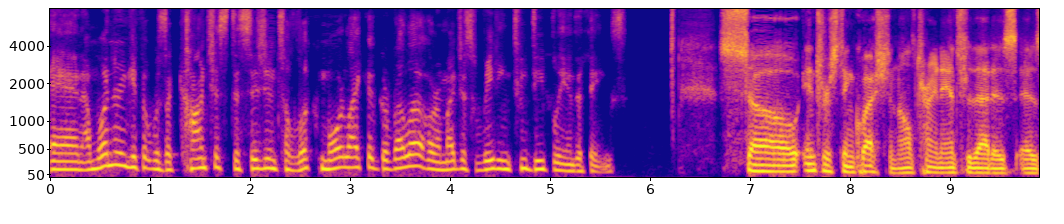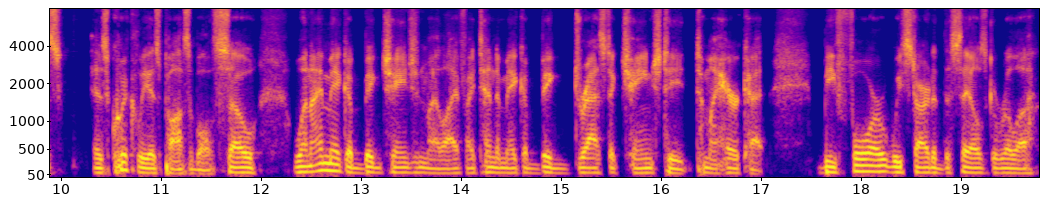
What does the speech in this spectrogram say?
And I'm wondering if it was a conscious decision to look more like a gorilla, or am I just reading too deeply into things? So interesting question. I'll try and answer that as as as quickly as possible. So when I make a big change in my life, I tend to make a big drastic change to to my haircut. Before we started the sales gorilla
